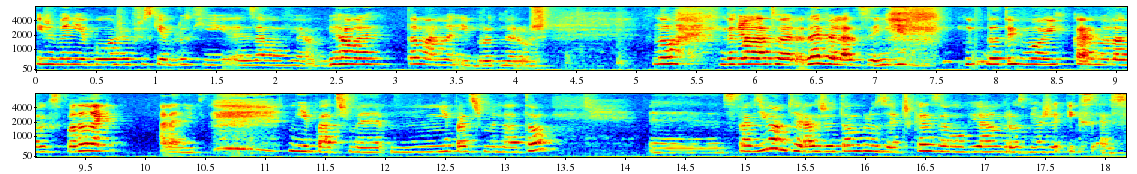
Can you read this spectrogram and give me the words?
I żeby nie było, że wszystkie bluzki e, zamówiłam białe, to mamy i brudny róż. No, wygląda to rewelacyjnie do tych moich karmelowych spodenek, ale nic, nie patrzmy, nie patrzmy na to. Yy, Sprawdziłam teraz, że tą bluzeczkę zamówiłam w rozmiarze XS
